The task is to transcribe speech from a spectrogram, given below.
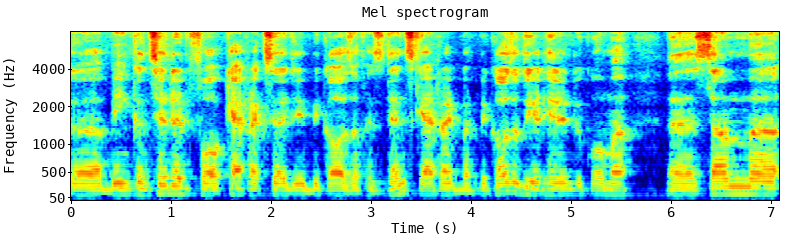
uh, being considered for cataract surgery because of his dense cataract, but because of the adherent leucoma, uh, some uh,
